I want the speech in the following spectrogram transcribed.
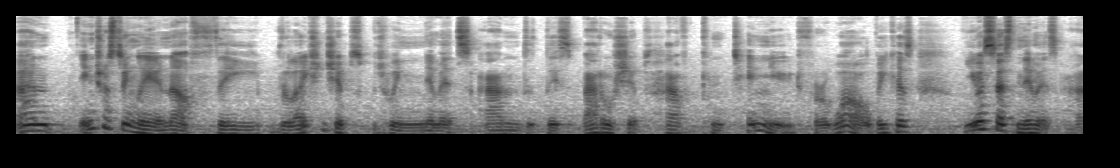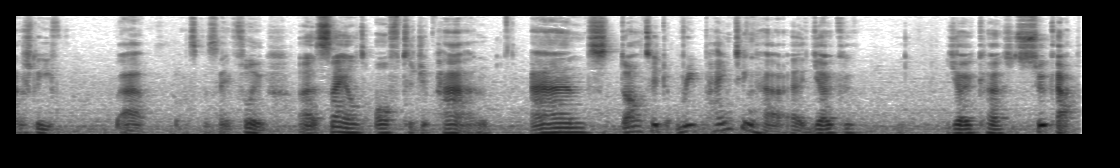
And interestingly enough, the relationships between Nimitz and this battleship have continued for a while because USS Nimitz actually, uh, I say flew, uh, sailed off to Japan and started repainting her at Yoka, Yokosuka.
